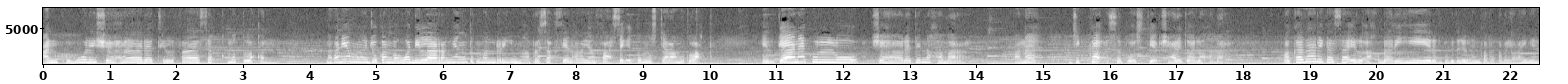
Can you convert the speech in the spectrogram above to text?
an kubuli syahadatil fasiq mutlaqan. Maka dia menunjukkan bahwa dilarangnya untuk menerima persaksian orang yang fasik itu secara mutlak. Ilkana kullu syahadatin khabar. Karena jika setiap syahadat itu adalah khabar. Wakadzalika sa'il akhbarihi. Dan begitu dengan kabar-kabar yang lainnya.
